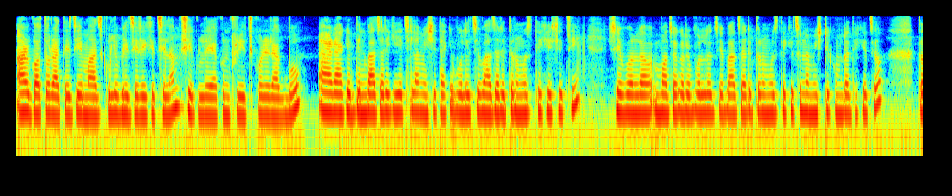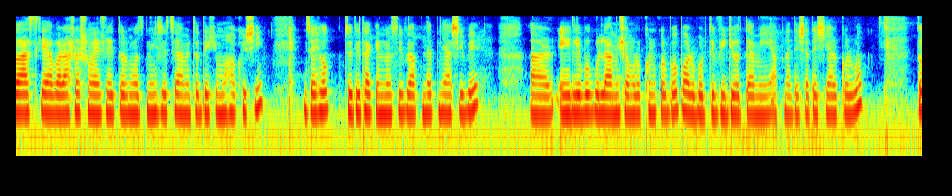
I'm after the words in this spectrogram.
আর গত রাতে যে মাছগুলো ভেজে রেখেছিলাম, সেগুলো এখন ফ্রিজ করে রাখব। আর আগের দিন বাজারে গিয়েছিলাম, এসে তাকে বলেছি, বাজারে তরমুজ দেখে এসেছি। সে বলল, মজা করে বলল যে, বাজারে তরমুজ দেখেছ না, মিষ্টি কুমড়া দেখেছ? তো আজকে আবার আসার সময় সেই তরমুজ নিয়ে এসেছে, আমি তো দেখে মহা খুশি। যাই হোক, যদি থাকেন নসিবে, আপনি আপনি আসিবে। আর এই লেবুগুলো আমি সংরক্ষণ করব। পরবর্তী ভিডিওতে আমি আপনাদের সাথে শেয়ার করব। তো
